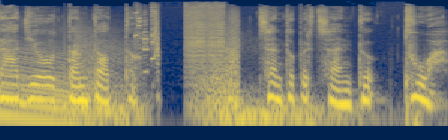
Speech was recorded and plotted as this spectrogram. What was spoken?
Radio 88. 100% tua.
